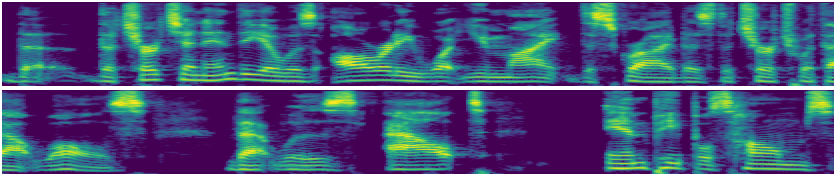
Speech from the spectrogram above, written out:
the the church in India was already what you might describe as the church without walls that was out in people's homes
